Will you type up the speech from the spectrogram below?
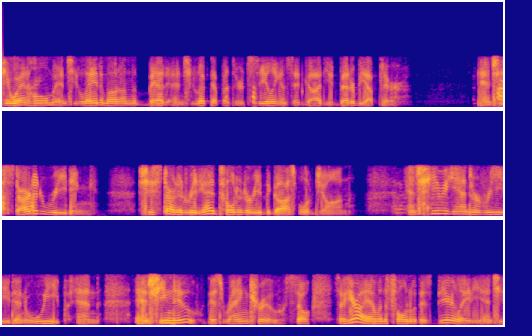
she went home and she laid him out on the bed and she looked up at her ceiling and said, God, you'd better be up there. And she started reading. She started reading. I had told her to read the Gospel of John. And she began to read and weep and and she knew this rang true. So so here I am on the phone with this dear lady and she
